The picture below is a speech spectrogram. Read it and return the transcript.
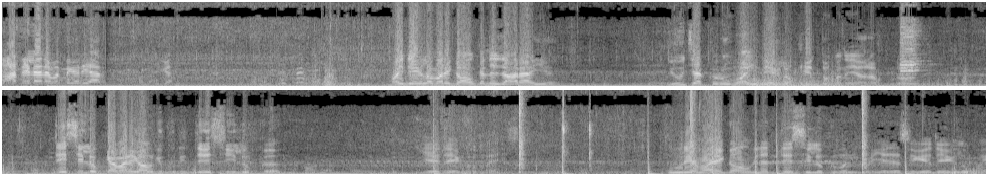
हाथ हिलाना बंद कर यार। ठीक है। भाई देख लो हमारे गाँव का नज़ारा है ये। व्यू चेक करो भाई देख लो खेतों का नज़ारा पूरा। देसी लुक है हमारे गाँव की पूरी देसी लुक ये देखो भाई। पूरे हमारे गाँव की ना देसी लुक बनी पड़ी है, जैसे कि देख लो भाई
